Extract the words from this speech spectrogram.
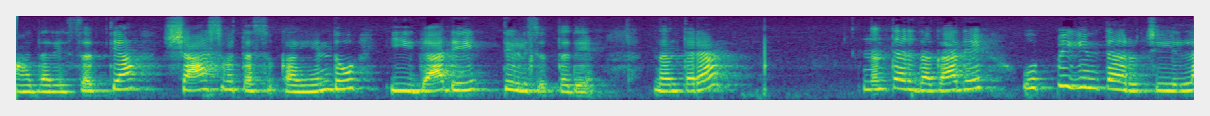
ಆದರೆ ಸತ್ಯ ಶಾಶ್ವತ ಸುಖ ಎಂದು ಈ ಗಾದೆ ತಿಳಿಸುತ್ತದೆ. ನಂತರ, ನಂತರದ ಗಾದೆ ಉಪ್ಪಿಗಿಂತ ರುಚಿಯಿಲ್ಲ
